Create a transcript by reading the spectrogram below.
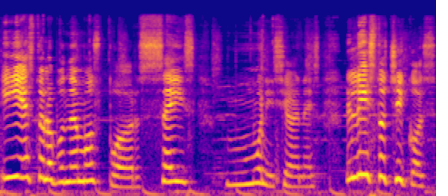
y esto lo ponemos por 6 municiones. Listo chicos.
